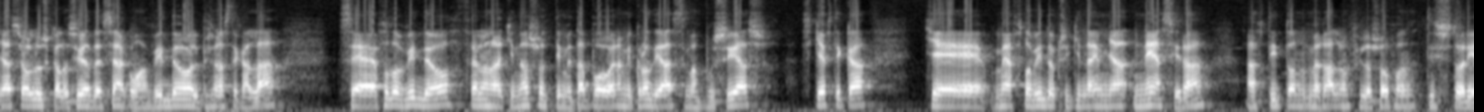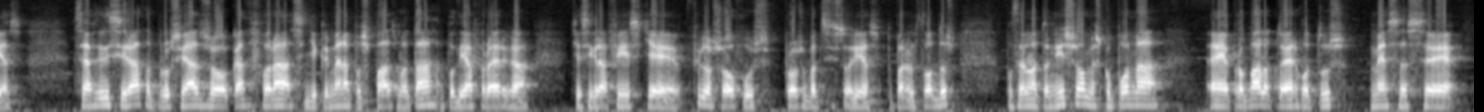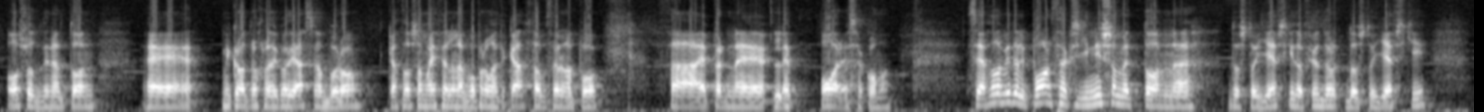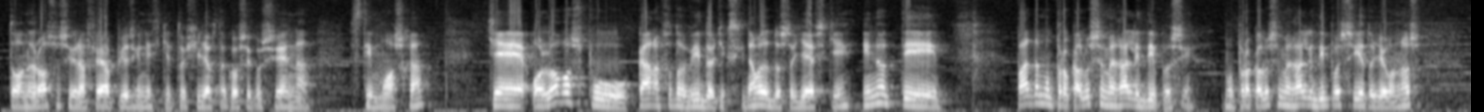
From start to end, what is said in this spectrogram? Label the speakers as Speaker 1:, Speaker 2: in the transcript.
Speaker 1: Γεια σε όλους, καλώς ήρθατε σε ένα ακόμα βίντεο, ελπίζω να είστε καλά. Σε αυτό το βίντεο θέλω να ανακοινώσω ότι μετά από ένα μικρό διάστημα απουσίας σκέφτηκα και με αυτό το βίντεο ξεκινάει μια νέα σειρά αυτή των μεγάλων φιλοσόφων της ιστορίας. Σε αυτή τη σειρά θα παρουσιάζω κάθε φορά συγκεκριμένα αποσπάσματα από διάφορα έργα και συγγραφείς και φιλοσόφους, πρόσωπα της ιστορίας του παρελθόντος που θέλω να τονίσω με σκοπό να ε, προβάλλω το έργο τους μέσα σε όσο το δυνατόν ε, μικρότερο χρονικό διάστημα μπορώ, καθώς άμα ήθελα να πω πραγματικά αυτά που θέλω να πω, θα έπαιρνε ώρες ακόμα. Σε αυτό το βίντεο λοιπόν θα ξεκινήσω με τον ε, Ντοστογεύσκη, τον Φιόντορ Ντοστογεύσκη, τον Ρώσο συγγραφέα, ο οποίος γεννήθηκε το 1821 στη Μόσχα. Και ο λόγος που κάνω αυτό το βίντεο και ξεκινάω με τον Ντοστογεύσκη είναι ότι πάντα μου προκαλούσε μεγάλη εντύπωση. Μου προκαλούσε μεγάλη εντύπωση για το γεγονός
